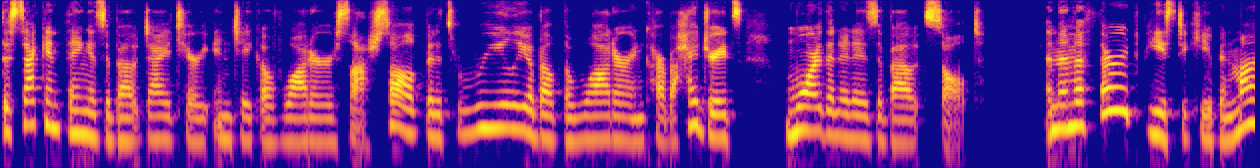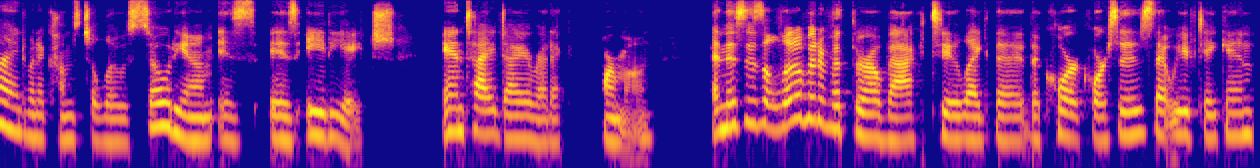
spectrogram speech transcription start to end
The second thing is about dietary intake of water slash salt, but it's really about the water and carbohydrates more than it is about salt. And then the third piece to keep in mind when it comes to low sodium is, is ADH, anti-diuretic hormone. And this is a little bit of a throwback to like the, the core courses that we've taken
